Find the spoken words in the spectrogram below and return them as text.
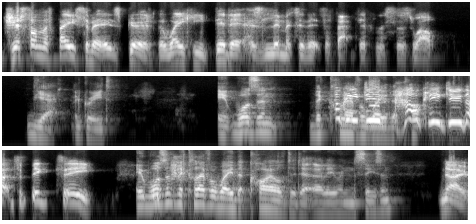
just on the face of it, it's good. The way he did it has limited its effectiveness as well. Yeah, agreed. It wasn't the How clever do, way that how can he do that to Big T? it wasn't the clever way that Kyle did it earlier in the season. No.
